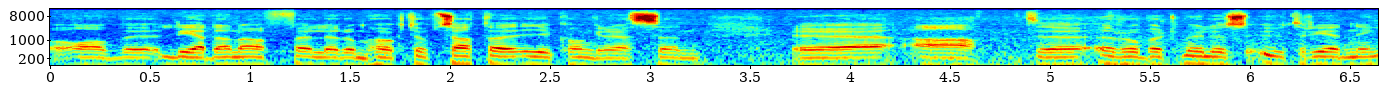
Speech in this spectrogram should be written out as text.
av ledarna, eller de högt uppsatta i kongressen Eh, att eh, Robert Muellers utredning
